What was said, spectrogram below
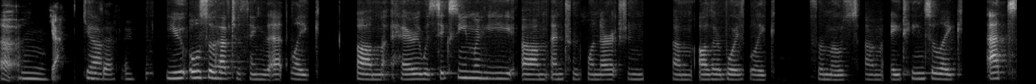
uh, mm, yeah, Yeah. exactly. You also have to think that like um Harry was 16 when he um entered One Direction. Um other boys were like for most um 18. So like at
